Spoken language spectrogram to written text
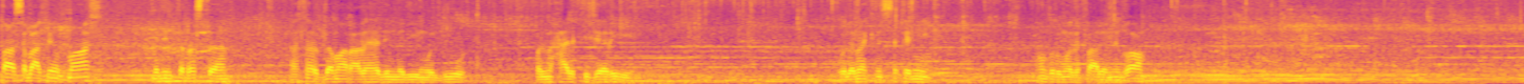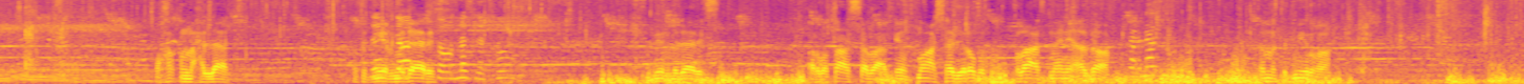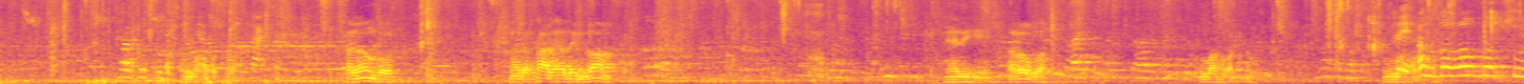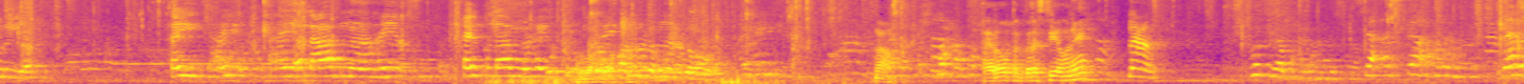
14 7 2012 مدينة الرستان آثار الدمار على هذه المدينة والبيوت والمحال التجارية والأماكن السكنية. انظروا ماذا فعل النظام. وحرق المحلات وتدمير المدارس. تدمير مدارس 14 7 2012 هذه روضة طلعت 8 آذار. تم تدميرها. الله أكبر خلينا ننظر. ماذا فعل هذا النظام؟ هذه الروضة. الله أكبر. الله هي أفضل روضة بسوريا. هي هي هي ألعابنا هي هي أقلامنا هي الله أكبر. نعم. هاي روضتك درست فيها هنا؟ نعم.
